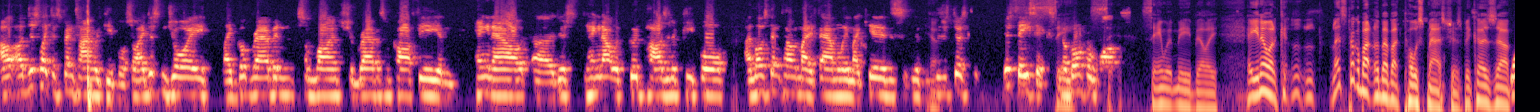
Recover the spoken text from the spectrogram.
I'll, I'll just like to spend time with people. So I just enjoy like go grabbing some lunch or grabbing some coffee and hanging out, uh, just hanging out with good, positive people. I love spending time with my family, my kids, just, just, just basics, you know, going for walks. Same with me, Billy. Hey, you know what? C- l- l- Let's talk about a little bit about Toastmasters because uh, Yeah.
